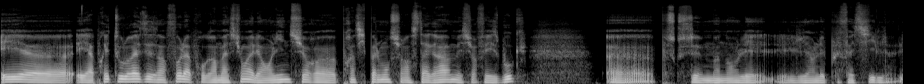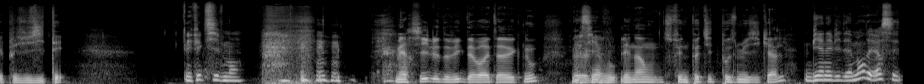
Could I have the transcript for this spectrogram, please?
Et, euh, et après, tout le reste des infos, la programmation, elle est en ligne sur, euh, principalement sur Instagram et sur Facebook. Euh, parce que c'est maintenant les, les liens les plus faciles, les plus usités. Effectivement. Merci Ludovic d'avoir été avec nous. Merci à vous. Léna, on se fait une petite pause musicale. Bien évidemment, d'ailleurs, c'est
